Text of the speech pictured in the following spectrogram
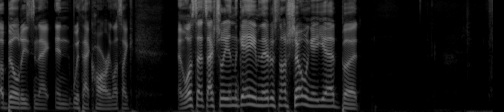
abilities in that in with that car unless like unless that's actually in the game. They're just not showing it yet, but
